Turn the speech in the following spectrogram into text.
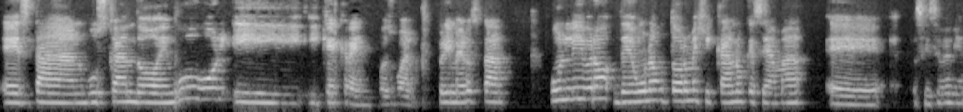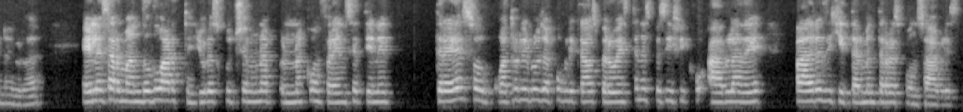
están buscando en Google y, ¿qué creen? Pues bueno, primero está un libro de un autor mexicano que se llama, eh, sí se ve bien ahí, ¿verdad? Él es Armando Duarte, yo lo escuché en una, en una conferencia, tiene tres o cuatro libros ya publicados, pero este en específico habla de padres digitalmente responsables.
